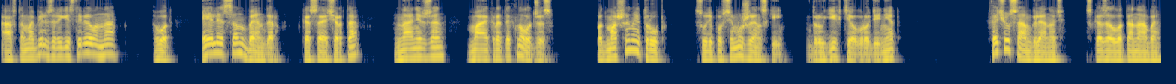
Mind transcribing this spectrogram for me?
Автомобиль зарегистрирован на... Вот, Эллисон Бендер, косая черта, Наниджен Microtechnologies. Под машиной труп, судя по всему, женский. Других тел вроде нет. «Хочу сам глянуть», — сказал Ватанабе.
